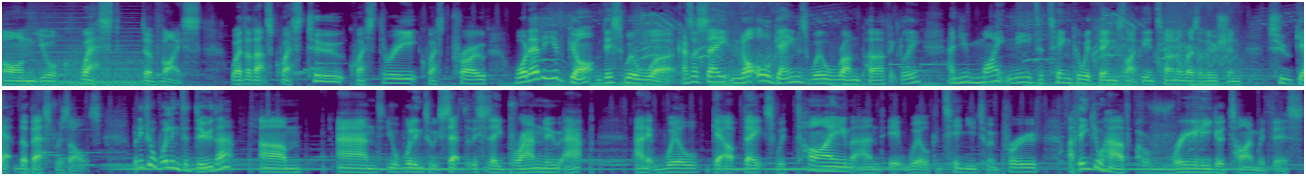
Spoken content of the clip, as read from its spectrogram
on your Quest device whether that's Quest 2, Quest 3, Quest Pro, whatever you've got, this will work. As I say, not all games will run perfectly, and you might need to tinker with things like the internal resolution to get the best results. But if you're willing to do that, um, and you're willing to accept that this is a brand new app, and it will get updates with time and it will continue to improve. I think you'll have a really good time with this.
